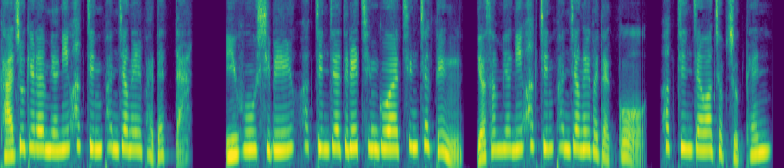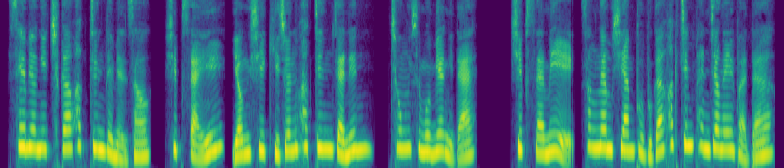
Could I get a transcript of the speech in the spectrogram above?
가족 11명이 확진 판정을 받았다. 이후 10일 확진자들의 친구와 친척 등 6명이 확진 판정을 받았고 확진자와 접촉한 3명이 추가 확진되면서 14일 0시 기준 확진자는 총 20명이다. 13일 성남시 한 부부가 확진 판정을 받아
